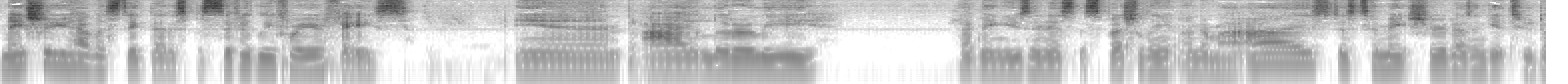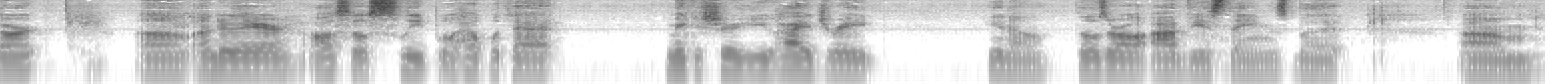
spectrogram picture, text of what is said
Make sure you have a stick that is specifically for your face. And I literally have been using this especially under my eyes just to make sure it doesn't get too dark um, under there. Also, sleep will help with that. Making sure you hydrate you know, those are all obvious things, but um,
